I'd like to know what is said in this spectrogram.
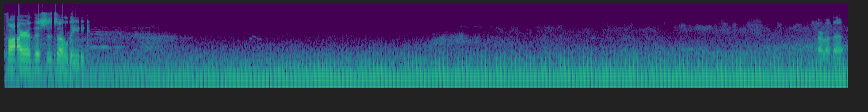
Fire, this is a league. Sorry about that.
